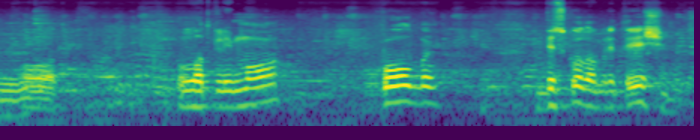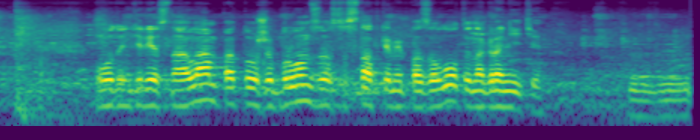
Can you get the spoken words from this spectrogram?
Вот. Вот клеймо, колбы, без колов или трещин. Вот интересная лампа, тоже бронза с остатками позолоты на граните. Ну,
